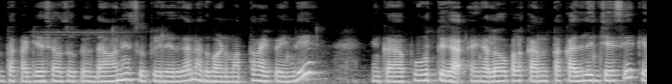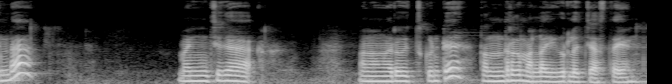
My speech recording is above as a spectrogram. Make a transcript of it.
అంతా కట్ చేసా చూపిద్దామని చూపించలేదు కానీ అదిగోండి మొత్తం అయిపోయింది. ఇంకా పూర్తిగా ఇంకా లోపలికి అంతా కదిలించేసి కింద మంచిగా మనం మరుగుచ్చుకుంటే తొందరగా మళ్ళీ ఇగురులు వచ్చేస్తాయండి.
